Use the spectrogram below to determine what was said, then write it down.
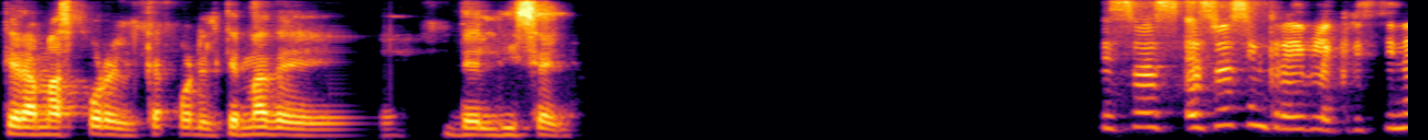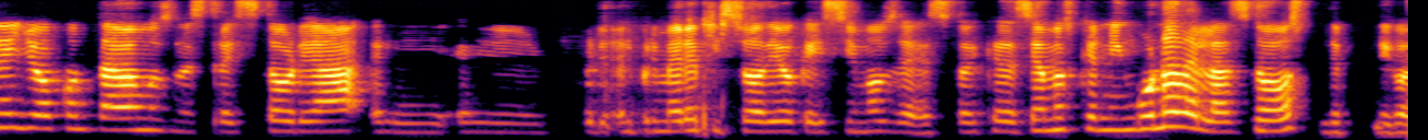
que era más por el, por el tema de, del diseño. Eso es, eso es increíble. Cristina y yo contábamos nuestra historia, el, el, primer episodio que hicimos de esto, y que decíamos que ninguna de las dos, digo,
